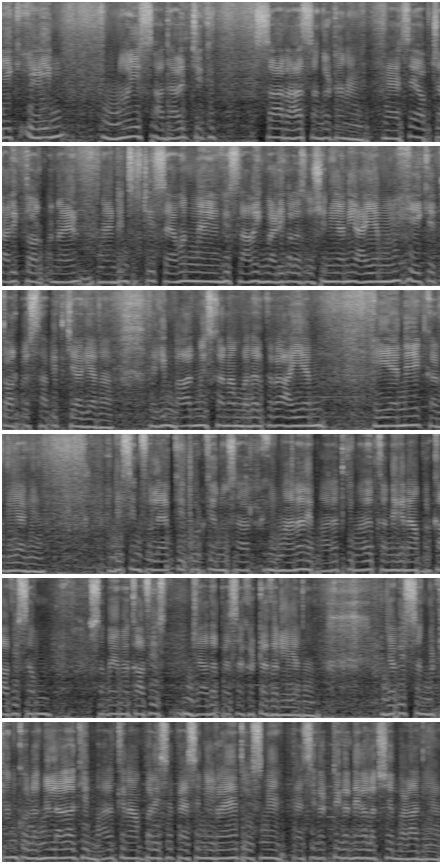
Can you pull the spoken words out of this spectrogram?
एक इलिन इलिनोइस आधारित चिकित्सा राहत संगठन है। ऐसे औपचारिक तौर पर 1967 में इस्लामिक मेडिकल एसोसिएशन यानी आईएमए के तौर पर स्थापित किया गया था, लेकिन बाद में इसका नाम बदलकर आई एम कर दिया गया। डिस लैब की रिपोर्ट के अनुसार ईमाना ने भारत की मदद करने के नाम पर काफ़ी सम, समय में काफ़ी ज़्यादा पैसा इकट्ठा कर लिया था। जब इस संगठन को लगने लगा कि भारत के नाम पर इसे पैसे मिल रहे हैं तो इसने पैसे इकट्ठे करने का लक्ष्य बढ़ा दिया।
